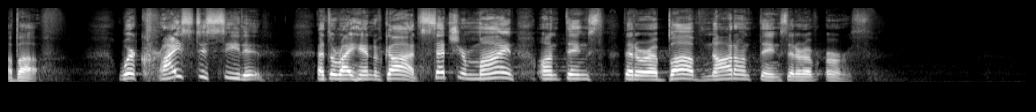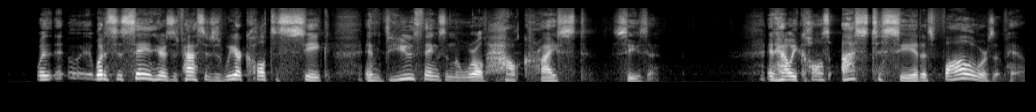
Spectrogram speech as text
Above. Where Christ is seated at the right hand of God. Set your mind on things that are above, not on things that are of earth. When, what it's saying here is this passage is we are called to seek and view things in the world how Christ sees it and how he calls us to see it as followers of him.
